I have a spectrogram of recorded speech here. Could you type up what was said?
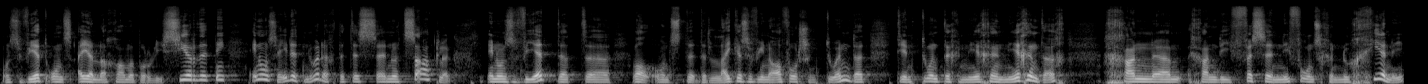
Ons weet ons eie liggame produseer dit nie en ons het dit nodig. Dit is uh, noodsaaklik. En ons weet dat uh wel ons dit, dit lyk asof die navorsing toon dat teen 2099 gaan um, gaan die visse nie vir ons genoeg gee nie.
